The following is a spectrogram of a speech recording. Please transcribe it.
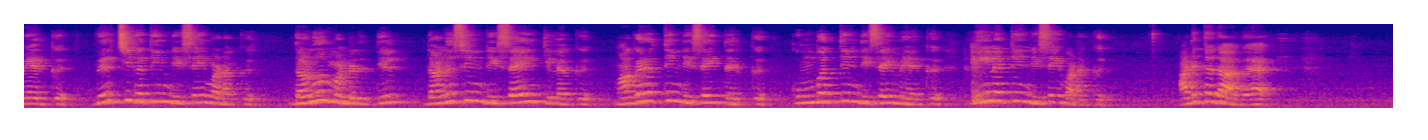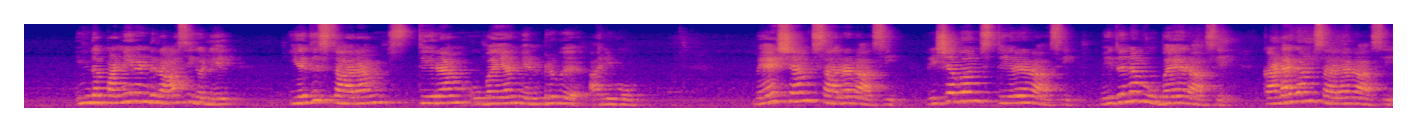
மேற்கு விருச்சிகத்தின் திசை வடக்கு தனுர் மண்டலத்தில் தனுசின் திசை கிழக்கு மகரத்தின் திசை தெற்கு கும்பத்தின் திசை மேற்கு மீனத்தின் திசை வடக்கு. அடுத்ததாக இந்த பன்னிரண்டு ராசிகளில் எது ஸ்தரம் ஸ்திரம் உபயம் என்று அறிவோம். மேஷம் சரராசி ரிஷபம் ஸ்திர ராசி மிதுனம் உபய ராசி கடகம் சரராசி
